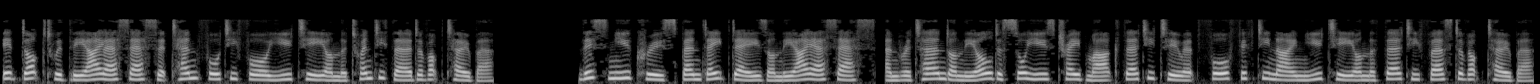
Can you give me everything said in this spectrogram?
It docked with the ISS at 10:44 UT on the 23rd of October. This new crew spent eight days on the ISS, and returned on the older Soyuz trademark 32 at 4.59 UT on 31 October.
